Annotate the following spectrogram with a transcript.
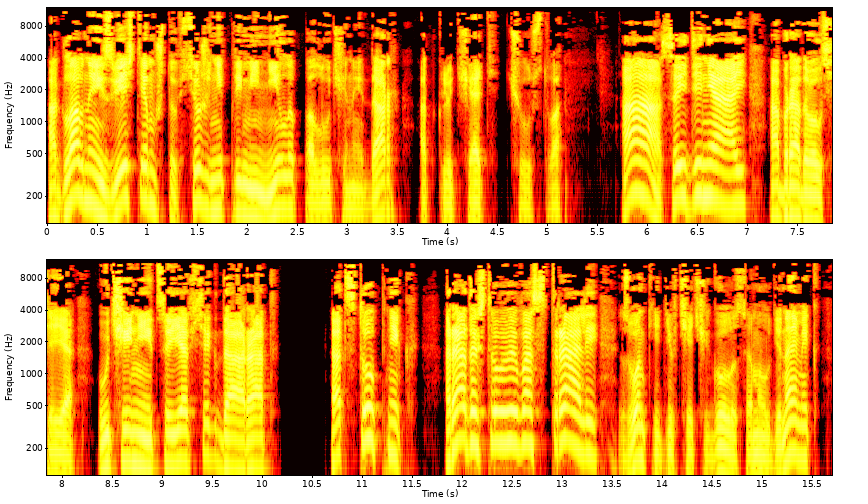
а главное известием, что все же не применила полученный дар отключать чувства. «А, соединяй!» — обрадовался я. «Ученица, я всегда рад!» «Отступник! Рада, что вы в астрале!» Звонкий девчачий голос амалдинамик —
